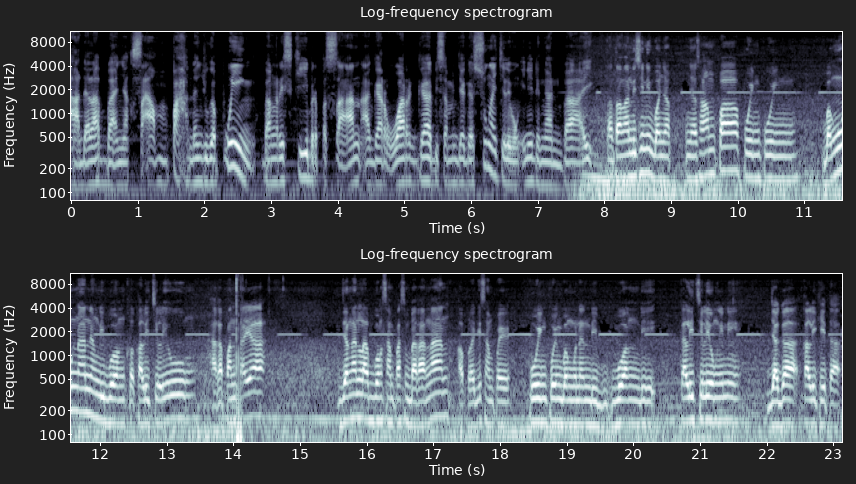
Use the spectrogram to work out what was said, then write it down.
adalah banyak sampah dan juga puing. Bang Rizky berpesan agar warga bisa menjaga sungai Ciliwung ini dengan baik. Tantangan di sini banyaknya sampah, puing-puing bangunan yang dibuang ke Kali Ciliwung. Harapan saya janganlah buang sampah sembarangan, apalagi sampai puing-puing bangunan dibuang di Kali Ciliwung ini. Jaga kali kita.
